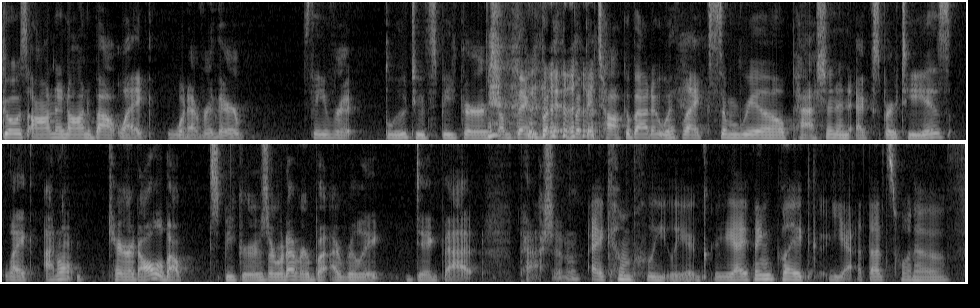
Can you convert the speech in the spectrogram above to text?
goes on and on about like whatever their favorite bluetooth speaker or something but it, but they talk about it with like some real passion and expertise like i don't care at all about speakers or whatever but i really dig that passion I completely agree. I think, like, yeah, that's one of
